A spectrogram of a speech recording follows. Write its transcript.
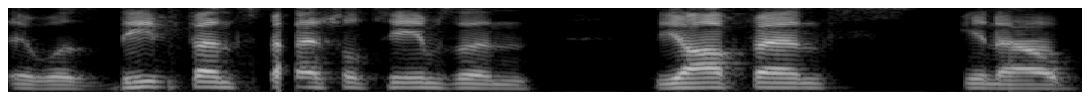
it was defense, special teams, and the offense, you know,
